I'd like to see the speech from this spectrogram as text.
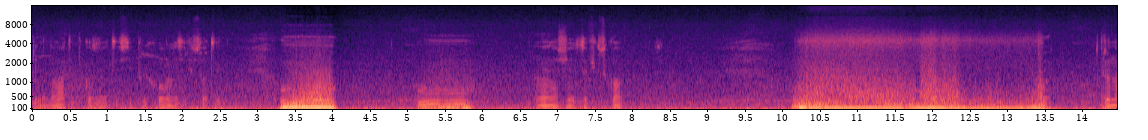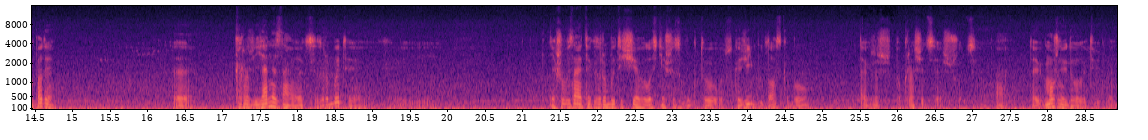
Перейменувати, показувати всі приховані, зафіксувати. Ну, Я наче зафіксував. Тепер вона падає? Е, Коротше, я не знаю, як це зробити. Якщо ви знаєте, як зробити ще голосніше звук, то скажіть, будь ласка, бо так же ж покращиться, що це. А, так можна відвалити від мене?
